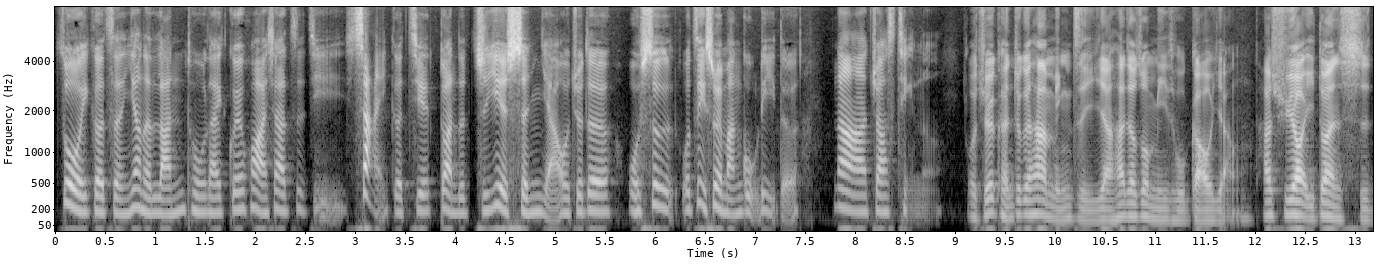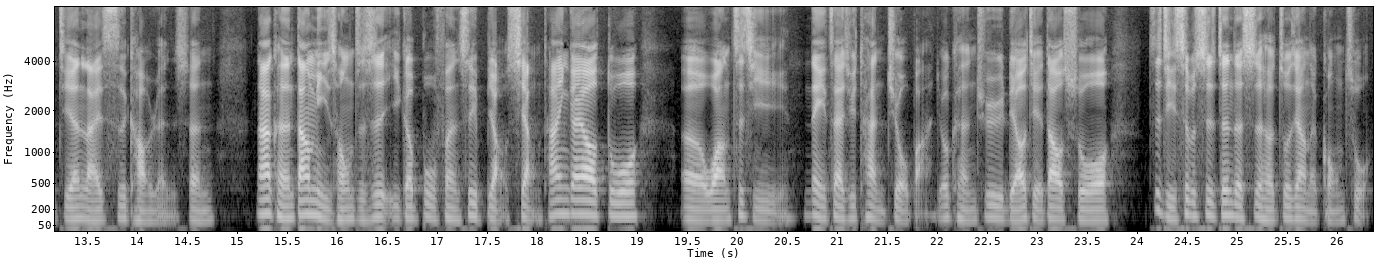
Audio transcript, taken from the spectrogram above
做一个怎样的蓝图来规划一下自己下一个阶段的职业生涯。我觉得我是我自己是会蛮鼓励的。那 Justin 呢？我觉得可能就跟他的名字一样，他叫做迷途羔羊，他需要一段时间来思考人生。那可能当米虫只是一个部分，是表象，他应该要多呃往自己内在去探究吧，有可能去了解到说自己是不是真的适合做这样的工作。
